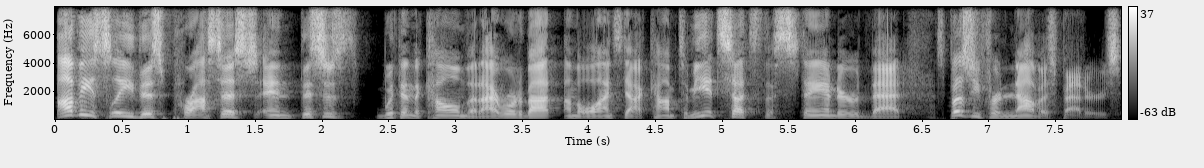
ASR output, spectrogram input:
obviously, this process, and this is within the column that I wrote about on the lines.com, to me, it sets the standard that, especially for novice bettors,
